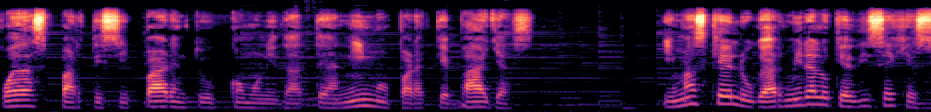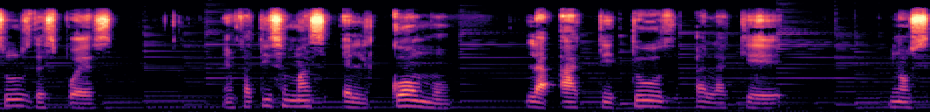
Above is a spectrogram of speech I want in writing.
puedas participar en tu comunidad. Te animo para que vayas. Y más que el lugar, mira lo que dice Jesús después. Enfatizo más el cómo, la actitud a la que nos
